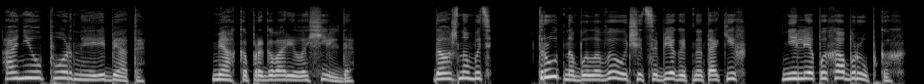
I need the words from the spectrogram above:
«Они упорные ребята», — мягко проговорила Хильда. «Должно быть, трудно было выучиться бегать на таких нелепых обрубках.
